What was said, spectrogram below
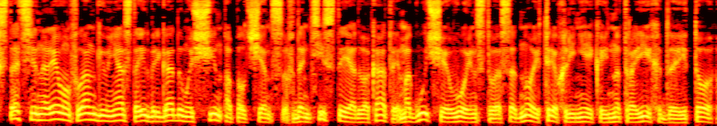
кстати, на левом фланге у меня стоит бригада мужчин-ополченцев, дантисты и адвокаты, могучее воинство с одной трехлинейкой на троих, да и то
